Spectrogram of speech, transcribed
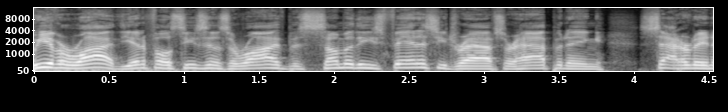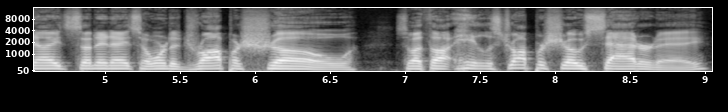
We have arrived. The NFL season has arrived, but some of these fantasy drafts are happening Saturday night, Sunday night. So I wanted to drop a show. So I thought, hey, let's drop a show Saturday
